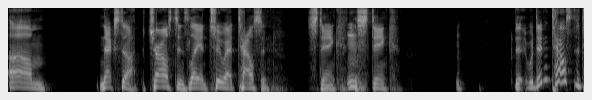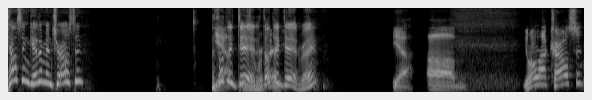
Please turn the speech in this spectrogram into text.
Um, next up, Charleston's laying two at Towson. Stink, the stink. Didn't Towson did Towson get him in Charleston? I Yeah, thought they did. I thought they did, right? Yeah. Um, you want to lock Charleston?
